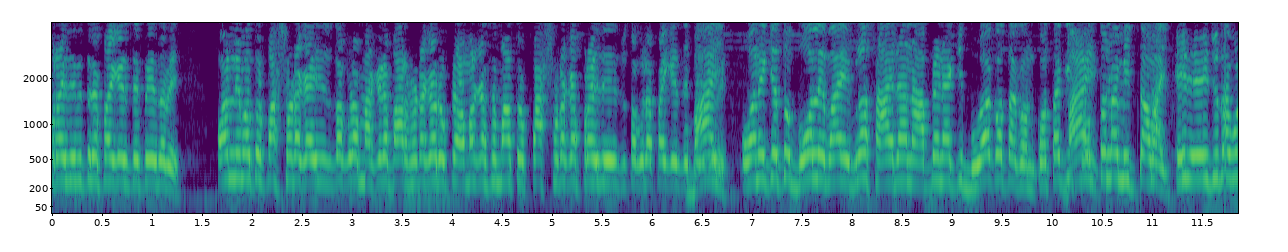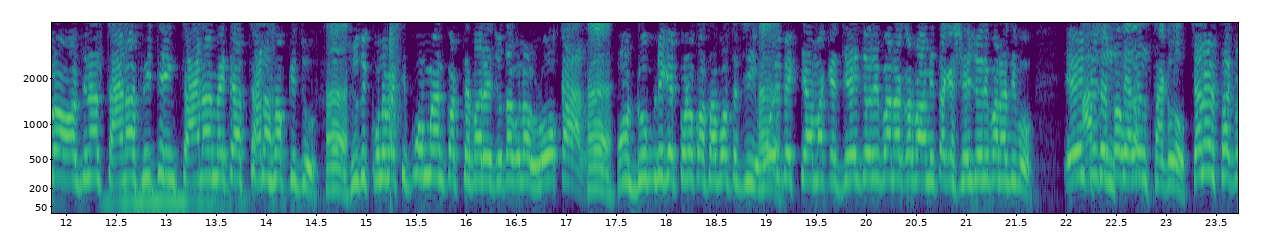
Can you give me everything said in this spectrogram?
প্রাইজের ভিতরে পাইকারিতে পেয়ে যাবে। অনলি মাত্র পাঁচশো টাকা এই জুতাগুলো মার্কেটে বারোশো টাকার উপরে আমার কাছে মাত্র পাঁচশো টাকা প্রাইজে এই জুতাগুলো পেয়ে ভাই অনেকে তো বলে ভাই এগুলো চায় না। আপনি নাকি বুয়া কথা কন? কথা কি সত্য না মিথ্যা ভাই? এই এই জুতাগুলো original China fitting China material China সবকিছু। হ্যাঁ। যদি কোনো ব্যক্তি প্রমাণ করতে পারে জুতাগুলো লোকাল। কোন ডুপ্লিকেট কোনো কথা বলতেছি হ্যাঁ। ওই ব্যক্তি আমাকে যে জরিমানা করবে আমি তাকে সেই জরিমানা দিব। এই আসেন চ্যালেঞ্জ থাকল। চ্যালেঞ্জ থাকল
